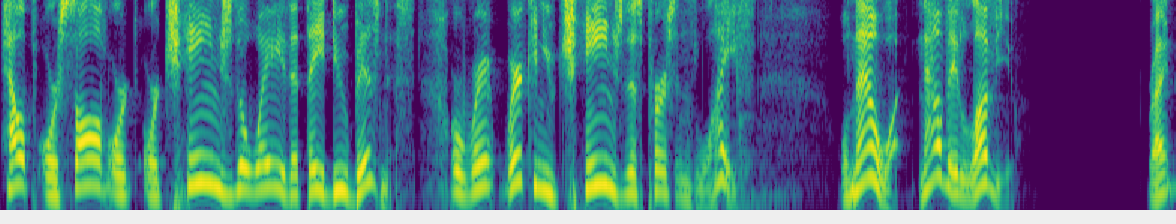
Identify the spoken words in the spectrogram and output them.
help or solve or, or change the way that they do business? Or where, where can you change this person's life? Well, now what? Now they love you, right?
